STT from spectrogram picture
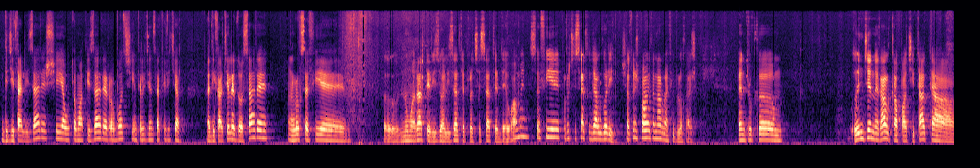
Digitalizare și automatizare, roboți și inteligență artificială. Adică acele dosare, în loc să fie uh, numărate, vizualizate, procesate de oameni, să fie procesate de algoritmi. Și atunci probabil că n-ar mai fi blocaj. Pentru că în general, capacitatea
